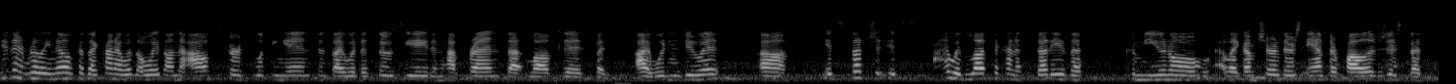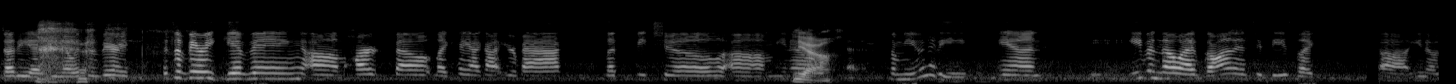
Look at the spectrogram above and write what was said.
didn't really know because I kind of was always on the outskirts looking in since I would associate and have friends that loved it, but I wouldn't do it. Um, it's such, it's, I would love to kind of study the communal like i'm sure there's anthropologists that study it you know it's a very it's a very giving um, heartfelt like hey i got your back. Let's be chill um, you know yeah. community. And even though i've gone into these like uh, you know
